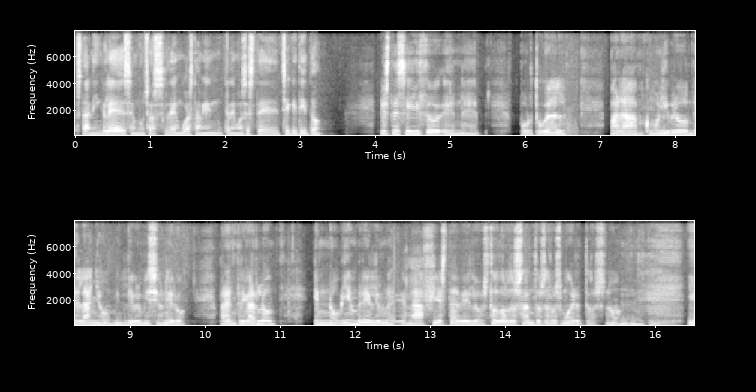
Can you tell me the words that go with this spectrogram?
está en inglés, en muchas lenguas también tenemos este chiquitito. Este se hizo en eh, Portugal para, como libro del año, libro misionero, para entregarlo en noviembre, en la fiesta de los Todos los Santos, de los Muertos. ¿no? Uh -huh. y,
